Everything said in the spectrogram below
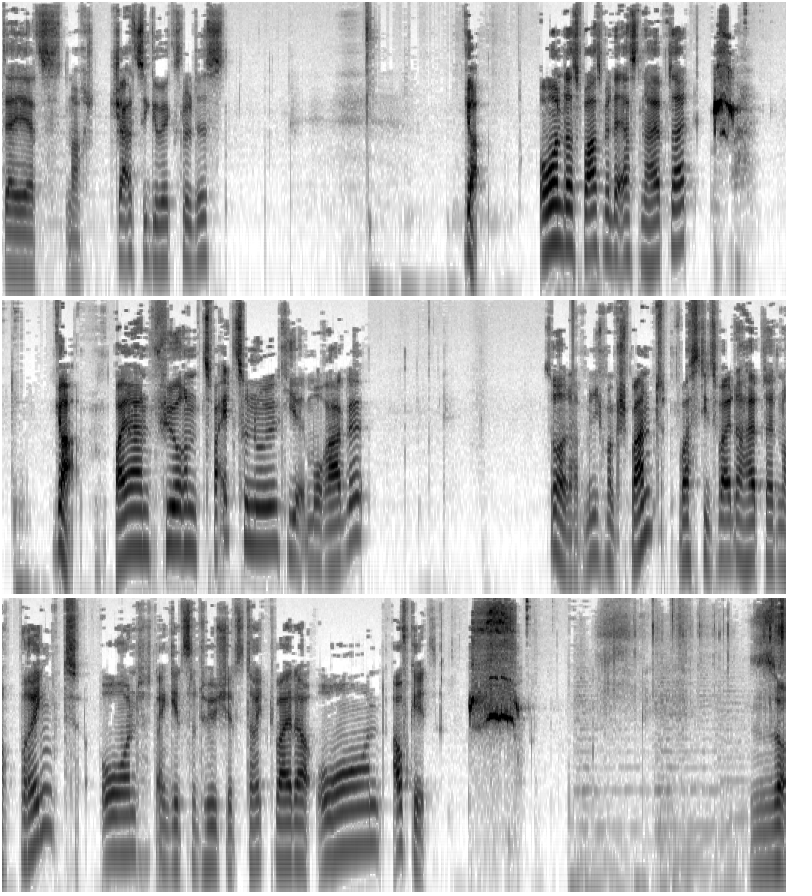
der jetzt nach Chelsea gewechselt ist. Ja, und das war's mit der ersten Halbzeit. Ja, Bayern führen 2 zu 0 hier im Orakel. So, da bin ich mal gespannt, was die zweite Halbzeit noch bringt. Und dann geht's natürlich jetzt direkt weiter und auf geht's. So.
